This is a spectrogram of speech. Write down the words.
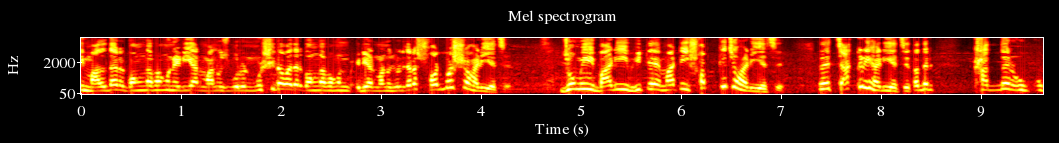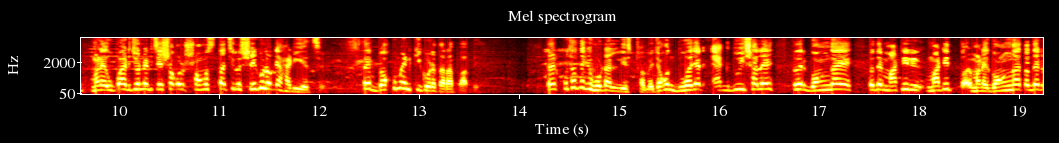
এই মালদার গঙ্গাভাঙন এরিয়ার মানুষ বলুন, মুর্শিদাবাদের গঙ্গাভাঙন এরিয়ার মানুষ বলুন, যারা সর্বস্ব হারিয়েছে। জমি, বাড়ি, ভিটে, মাটি সবকিছু হারিয়েছে। তাদের চাকরি হারিয়েছে, তাদের খাদ্যের মানে উপার্জনের যে সকল সংস্থা ছিল সেগুলোকে হারিয়েছে। তাদের ডকুমেন্ট কি করে তারা পাবে? তাদের কোথা থেকে ভোটার লিস্ট হবে? যখন দু এক দুই সালে তাদের গঙ্গায় তাদের মাটির মাটির মানে গঙ্গা তাদের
